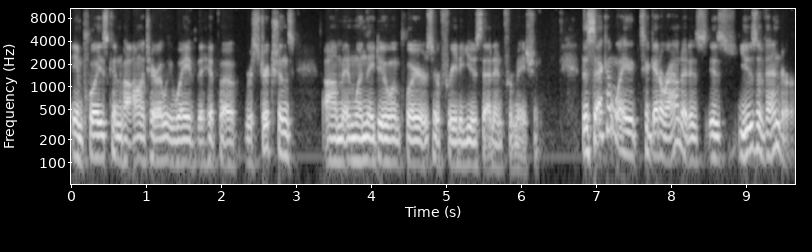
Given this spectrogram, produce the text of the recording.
employees can voluntarily waive the HIPAA restrictions. Um, and when they do, employers are free to use that information. The second way to get around it is, is use a vendor.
